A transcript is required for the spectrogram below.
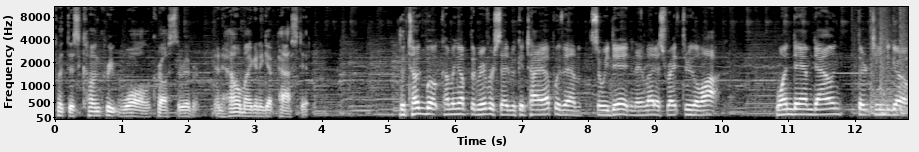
put this concrete wall across the river, and how am I going to get past it? The tugboat coming up the river said we could tie up with them, so we did, and they let us right through the lock. One dam down, 13 to go.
